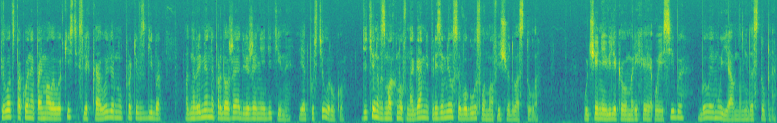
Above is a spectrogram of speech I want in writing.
Пилот спокойно поймал его кисть, слегка вывернул против сгиба, одновременно продолжая движение детины, и отпустил руку. Детина, взмахнув ногами, приземлился в углу, сломав еще два стула. Учение великого Марихея Уэсибы было ему явно недоступно.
